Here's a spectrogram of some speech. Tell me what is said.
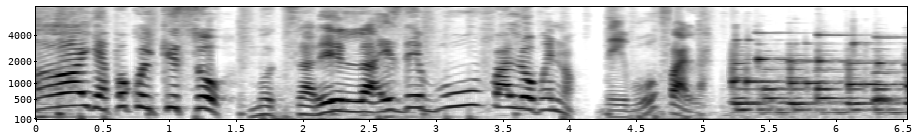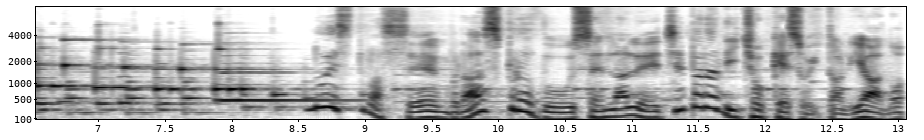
Ay, ¿a poco el queso mozzarella es de búfalo? Bueno, de búfala. Nuestras hembras producen la leche para dicho queso italiano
